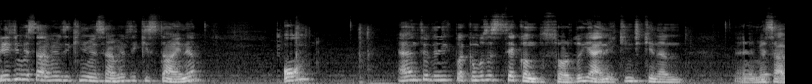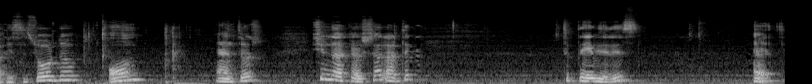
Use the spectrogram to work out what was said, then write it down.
Birinci mesafemiz, ikinci mesafemiz ikisi de aynı. 10 Enter dedik. Bakın bu da second'ı sordu. Yani ikinci kenarın e, mesafesini sordu. 10 Enter. Şimdi arkadaşlar artık tıklayabiliriz. Evet.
